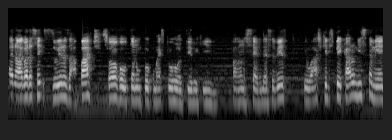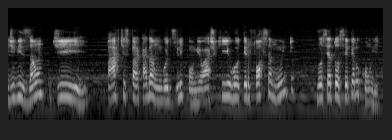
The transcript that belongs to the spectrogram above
Ah, não, agora sem zoeiras à parte, só voltando um pouco mais pro roteiro aqui, falando sério dessa vez, eu acho que eles pecaram nisso também, a divisão de partes para cada um, Godzilla e Kong. Eu acho que o roteiro força muito você a torcer pelo Kong.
